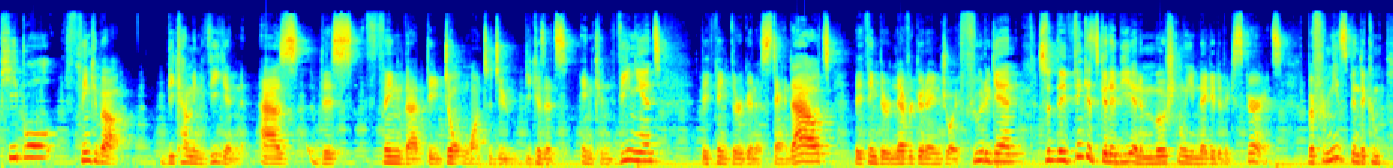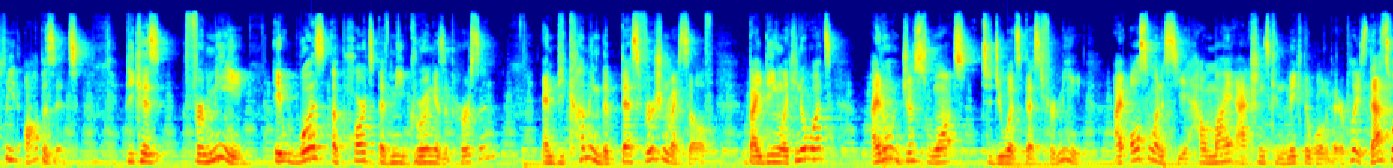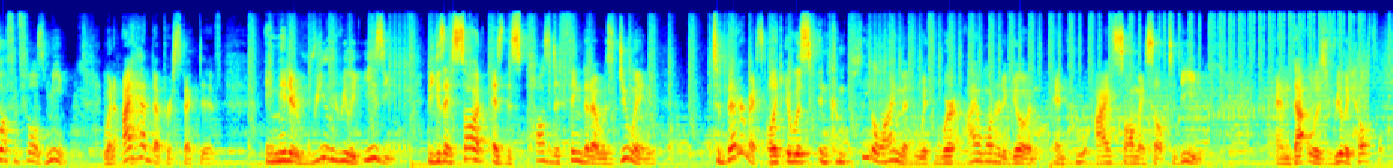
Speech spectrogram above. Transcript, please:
People think about becoming vegan as this thing that they don't want to do because it's inconvenient. They think they're gonna stand out. They think they're never gonna enjoy food again. So they think it's gonna be an emotionally negative experience. But for me, it's been the complete opposite. Because for me, it was a part of me growing as a person and becoming the best version of myself by being like, you know what? I don't just want to do what's best for me. I also want to see how my actions can make the world a better place. That's what fulfills me. When I had that perspective, it made it really, really easy because I saw it as this positive thing that I was doing to better myself. Like it was in complete alignment with where I wanted to go and, and who I saw myself to be. And that was really helpful.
